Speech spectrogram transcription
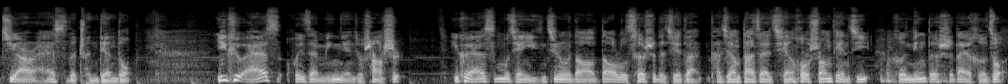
GLS 的纯电动。EQS 会在明年就上市。EQS 目前已经进入到道路测试的阶段，它将搭载前后双电机，和宁德时代合作，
